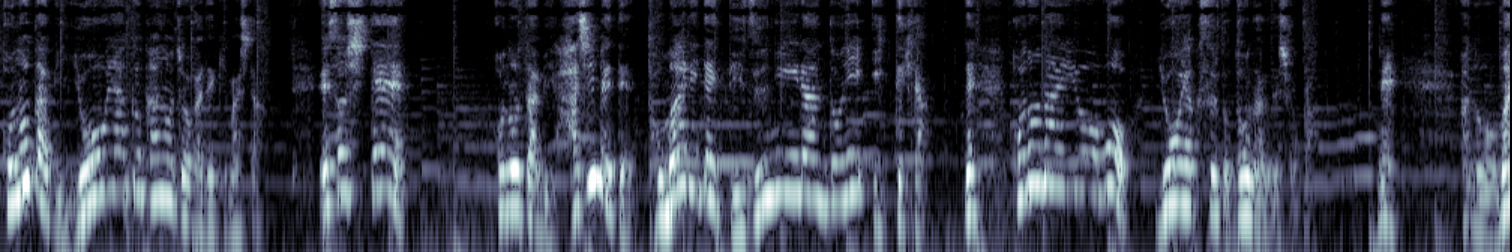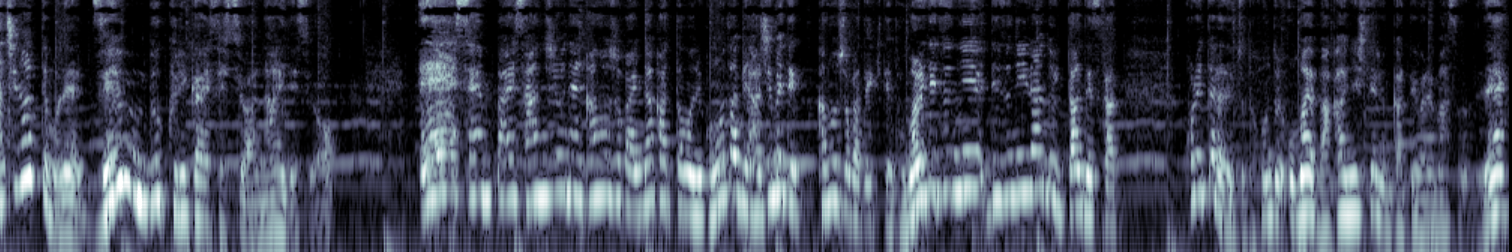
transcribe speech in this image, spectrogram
この度ようやく彼女ができました。えそしてこの度初めて泊まりでディズニーランドに行ってきた。でこの内容を要約するとどうなるでしょうか？ねあの間違ってもね全部繰り返す必要はないですよ。えー、先輩30年彼女がいなかったのにこの度初めて彼女ができて泊まりディズニーディズニーランド行ったんですか？これ言ったらねちょっと本当にお前バカにしてるんかって言われますのでね。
